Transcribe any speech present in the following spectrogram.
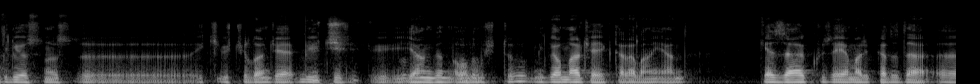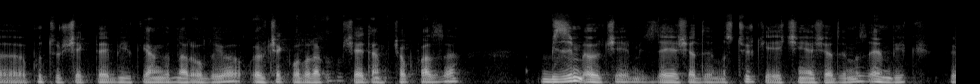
e, biliyorsunuz 2-3 yıl önce büyük bir e, yangın olmuştu. Milyonlarca hektar alan yandı. Keza Kuzey Amerika'da da e, bu tür şekilde büyük yangınlar oluyor. Ölçek olarak şeyden çok fazla. Bizim ölçeğimizde yaşadığımız, Türkiye için yaşadığımız en büyük e,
